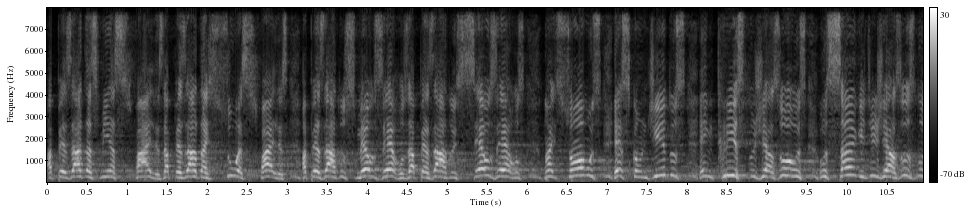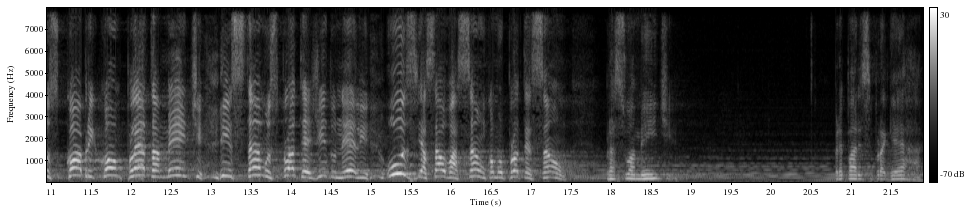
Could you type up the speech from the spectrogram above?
apesar das minhas falhas, apesar das suas falhas, apesar dos meus erros, apesar dos seus erros, nós somos escondidos em Cristo Jesus. O sangue de Jesus nos cobre completamente e estamos protegidos nele. Use a salvação como proteção para sua mente. Prepare-se para a guerra.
